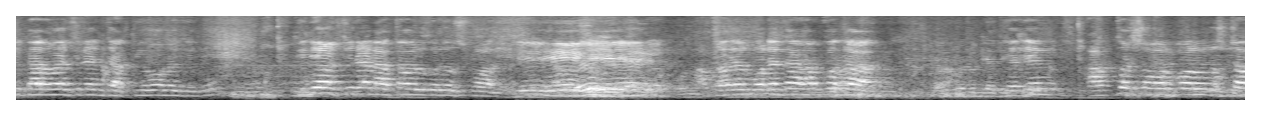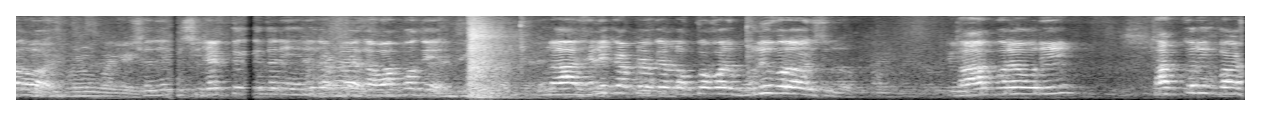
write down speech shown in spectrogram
শিকার হয়েছিলেন জাতীয়ভাবে তিনি হচ্ছিলেন আতাউল আপনাদের মনে থাকার কথা যেদিন আত্মসমর্পণ অনুষ্ঠান হয় সেদিন সিলেট থেকে তিনি হেলিকপ্টারে যাওয়ার পথে হেলিকপ্টারকে লক্ষ্য করে গুলি করা হয়েছিল তারপরে উনি তাৎক্ষণিকভাবে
